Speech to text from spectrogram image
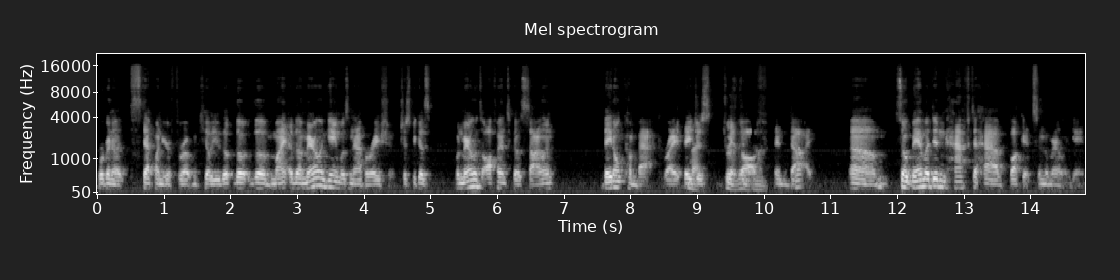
we're gonna step on your throat and kill you the the the my the maryland game was an aberration just because when maryland's offense goes silent they don't come back right they Right. just drift they're off done. and die um, so bama didn't have to have buckets in the maryland game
